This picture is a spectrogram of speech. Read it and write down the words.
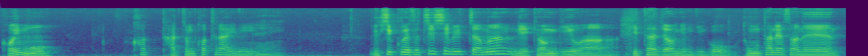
거의 뭐 컷, 다점 커트라인이 네. 69에서 71점은 예, 경기와 기타적 얘기고 동탄에서는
